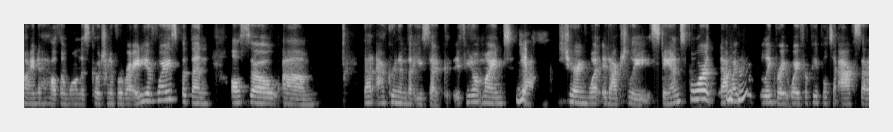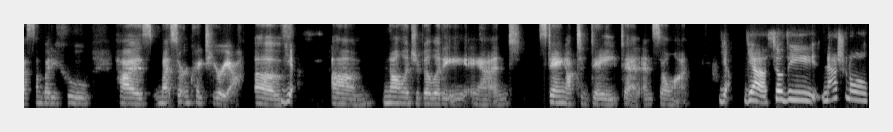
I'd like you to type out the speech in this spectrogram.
find a health and wellness coach in a variety of ways, but then also um, that acronym that you said, if you don't mind yes. um, sharing what it actually stands for, that mm -hmm. might be mm-hmm. a really great way for people to access somebody who has met certain criteria of yes. um, knowledgeability and staying up to date and, and so on. Yeah, yeah. So the national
